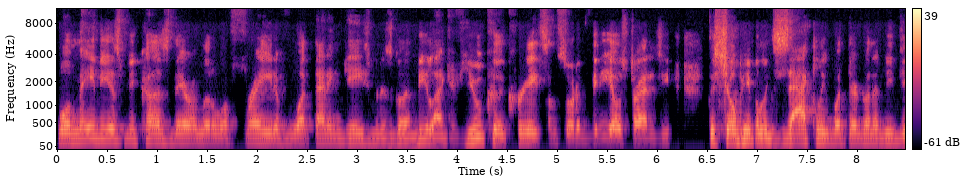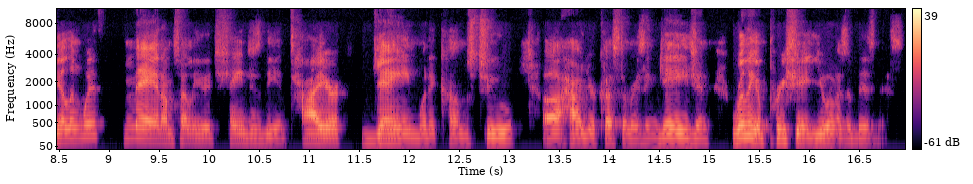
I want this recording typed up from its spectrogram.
well, maybe it's because they're a little afraid of what that engagement is going to be like. If you could create some sort of video strategy to show people exactly what they're going to be dealing with, man, I'm telling you, it changes the entire game when it comes to uh, how your customers engage and really appreciate you as a business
